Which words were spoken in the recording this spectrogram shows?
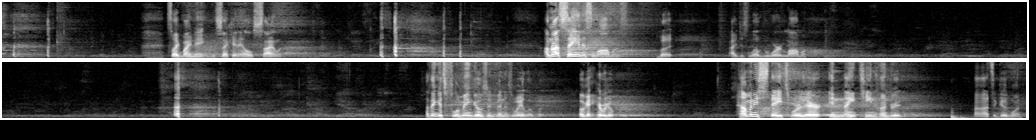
it's like my name, the second L silent. I'm not saying it's llamas, but I just love the word llama. I think it's flamingos in Venezuela, but okay, here we go. How many states were there in 1900? Uh, that's a good one.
